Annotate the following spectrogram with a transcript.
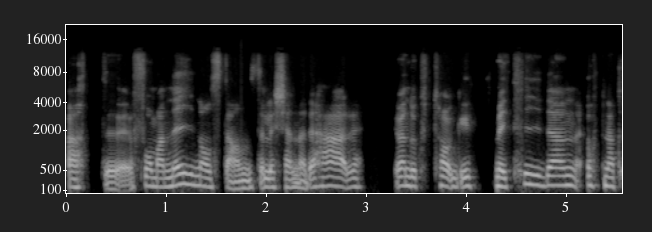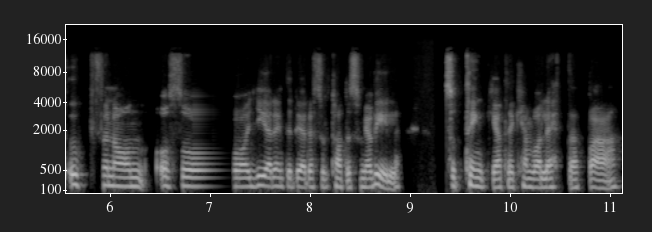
Att eh, får man nej någonstans eller känner det här, jag har ändå tagit mig tiden, öppnat upp för någon och så ger det inte det resultatet som jag vill, så tänker jag att det kan vara lätt att bara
